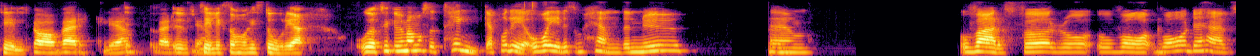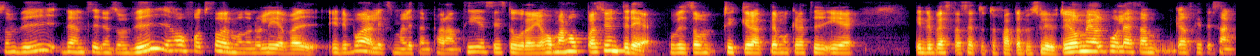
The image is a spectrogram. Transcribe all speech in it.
till, ja, verkligen, verkligen. till liksom vår historia. Och jag tycker man måste tänka på det. Och vad är det som händer nu? Mm. Um, och varför och, och vad mm. var det här som vi, den tiden som vi har fått förmånen att leva i, är det bara liksom en liten parentes i historien? Man hoppas ju inte det. Och vi som tycker att demokrati är, är det bästa sättet att fatta beslut. Och jag, men jag håller på att läsa en ganska intressant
